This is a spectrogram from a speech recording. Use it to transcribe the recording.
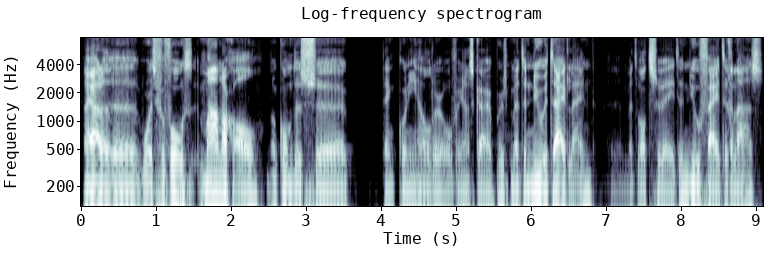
Nou ja, uh, wordt vervolgd maandag al. Dan komt dus, denk Connie Helder of Jan Kuipers met een nieuwe tijdlijn. Met wat ze weten, nieuw feitenrelaas.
